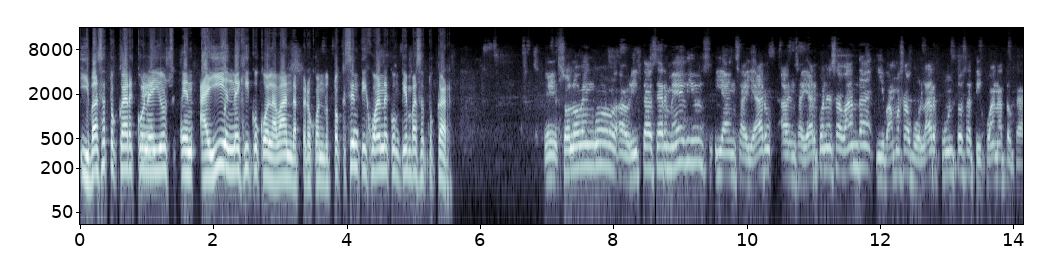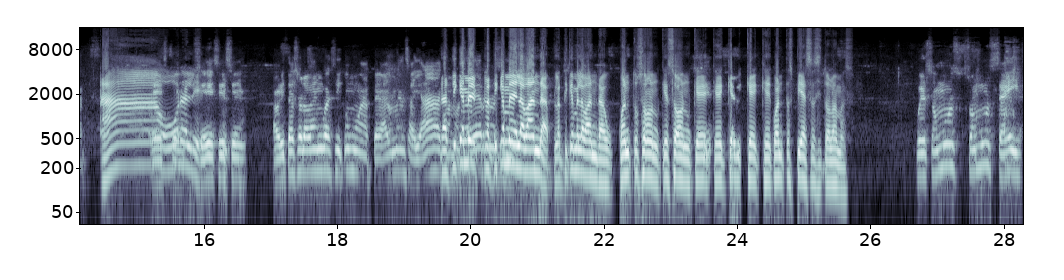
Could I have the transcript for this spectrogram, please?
y vas a tocar con Sí. ellos en, ahí en México con la banda, pero cuando toques en Tijuana, ¿con quién vas a tocar? Eh, solo vengo ahorita a hacer medios y a ensayar, a ensayar con esa banda y vamos a volar juntos a Tijuana a tocar. Ah, Este, órale. Sí, sí, sí. Ahorita solo vengo así como a pegar una ensayada. Platícame, platícame y- de la banda, platícame la banda. ¿Cuántos son? ¿Qué son? ¿Qué, Sí. qué, qué, qué- qué- cuántas piezas y todo lo demás? Pues somos, somos seis,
